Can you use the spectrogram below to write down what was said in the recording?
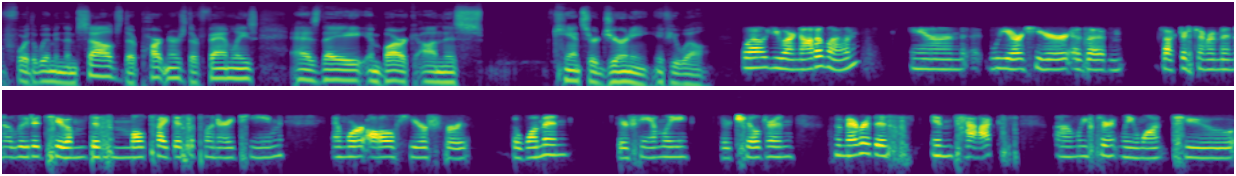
for the women themselves, their partners, their families, as they embark on this cancer journey, if you will? Well, you are not alone, and we are here, as a, Dr. Stemmerman alluded to, um, this multidisciplinary team, and we're all here for the woman, their family, their children, whomever this impacts um, we certainly want to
